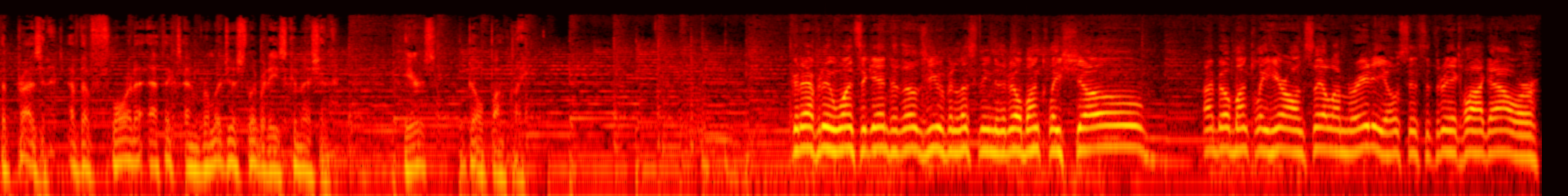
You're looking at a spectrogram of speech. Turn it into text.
the president of the Florida Ethics and Religious Liberties Commission. Here's Bill Bunkley. Good afternoon once again to those of you who've been listening to the Bill Bunkley Show. I'm Bill Bunkley here on Salem Radio since the 3 o'clock hour,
